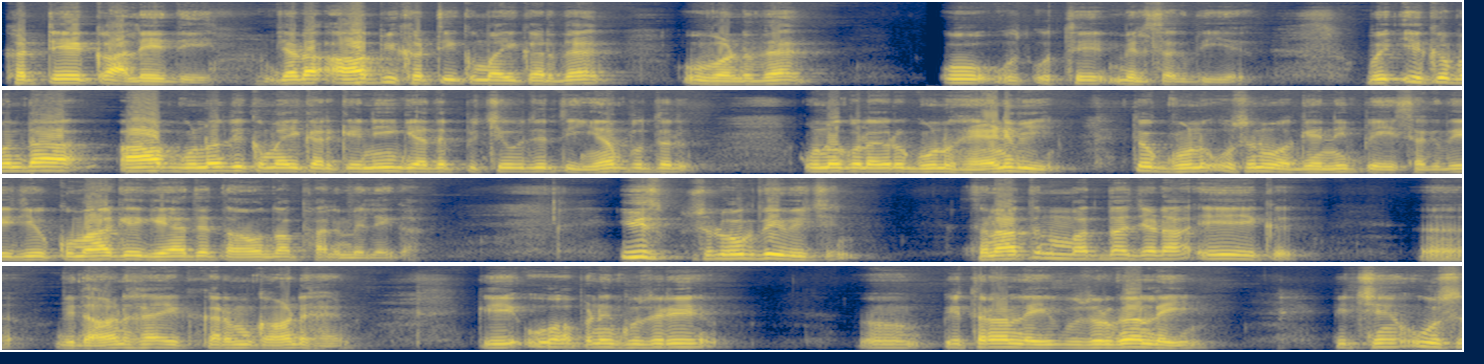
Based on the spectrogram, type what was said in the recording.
ਖੱਟੇ ਕਾਲੇ ਦੇ ਜਿਹੜਾ ਆਪ ਹੀ ਖੱਟੀ ਕਮਾਈ ਕਰਦਾ ਉਹ ਵੰਡਦਾ ਉਹ ਉੱਥੇ ਮਿਲ ਸਕਦੀ ਹੈ। ਵੀ ਇੱਕ ਬੰਦਾ ਆਪ ਗੁਣਾਂ ਦੀ ਕਮਾਈ ਕਰਕੇ ਨਹੀਂ ਗਿਆ ਤੇ ਪਿੱਛੇ ਉਹਦੇ ਧੀਆਂ ਪੁੱਤਰ ਉਹਨਾਂ ਕੋਲ ਅਗਰ ਉਹ ਗੁਣ ਹੈ ਵੀ ਤੇ ਉਹ ਗੁਣ ਉਸ ਨੂੰ ਅੱਗੇ ਨਹੀਂ ਭੇਜ ਸਕਦੇ। ਜੇ ਉਹ ਕਮਾ ਕੇ ਗਿਆ ਤੇ ਤਾਂ ਉਹਦਾ ਫਲ ਮਿਲੇਗਾ। ਇਸ ਸ਼ਲੋਕ ਦੇ ਵਿੱਚ ਸਨਾਤਨ ਮਤ ਦਾ ਜਿਹੜਾ ਇਹ ਇੱਕ ਵਿਧਾਨ ਹੈ ਇੱਕ ਕਰਮਕਾਂਡ ਹੈ ਕਿ ਉਹ ਆਪਣੇ ਗੁਜ਼ਰੇ ਅ, ਪਿਤਰਾਂ ਲਈ ਬਜ਼ੁਰਗਾਂ ਲਈ ਪਿੱਛੇ ਉਸ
